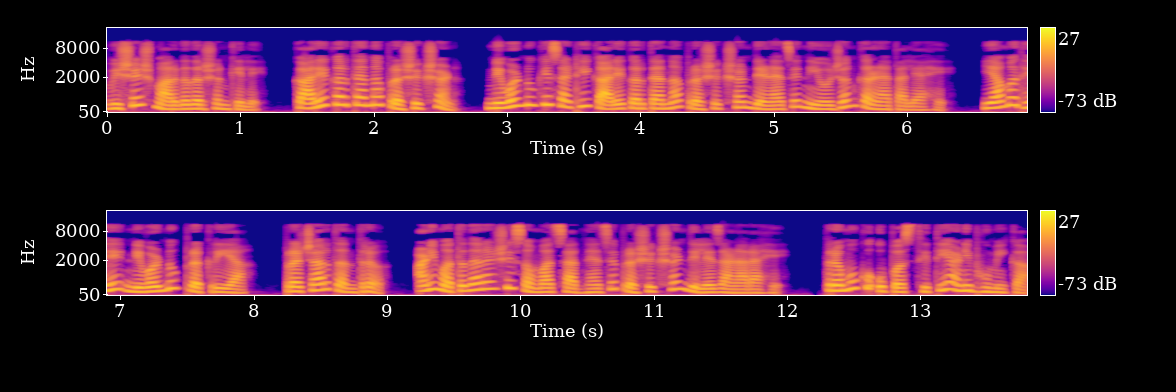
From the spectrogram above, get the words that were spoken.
विशेष मार्गदर्शन केले. कार्यकर्त्यांना प्रशिक्षण निवडणुकीसाठी कार्यकर्त्यांना प्रशिक्षण देण्याचे नियोजन करण्यात आले आहे. यामध्ये निवडणूक प्रक्रिया प्रचार तंत्र आणि मतदारांशी संवाद साधण्याचे प्रशिक्षण दिले जाणार आहे. प्रमुख उपस्थिती आणि भूमिका.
